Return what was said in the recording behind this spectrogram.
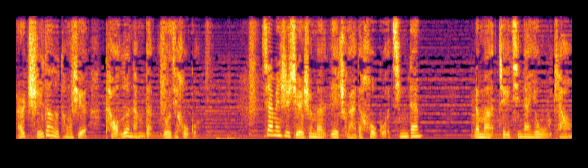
而迟到的同学讨论他们的逻辑后果。下面是学生们列出来的后果清单。那么这个清单有五条，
